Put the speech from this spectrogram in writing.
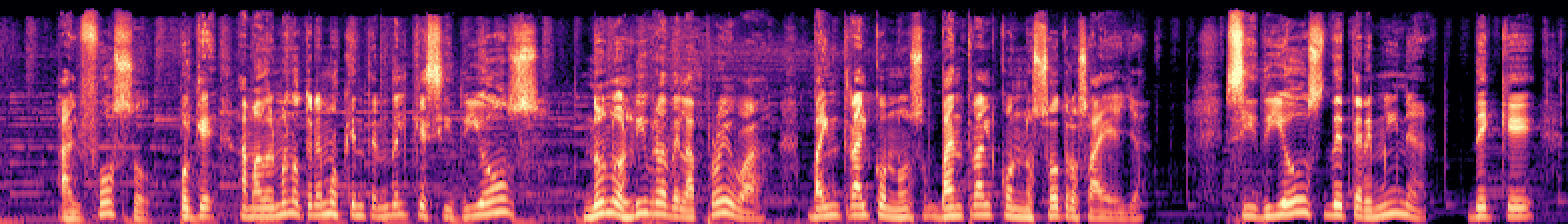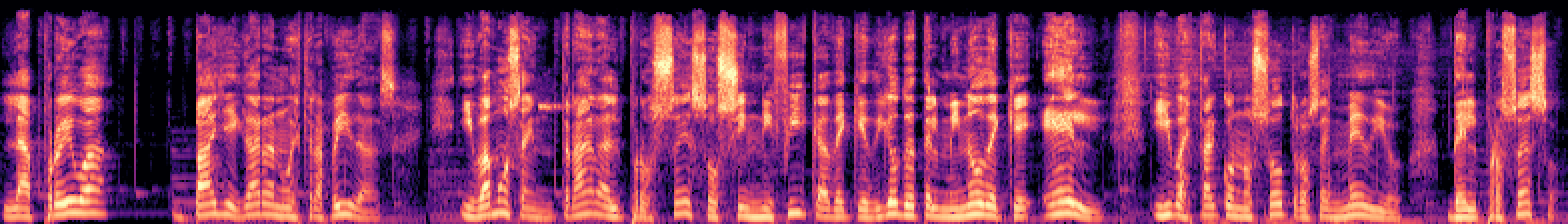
al foso. Porque, amado hermano, tenemos que entender que si Dios no nos libra de la prueba, va a entrar con, va a entrar con nosotros a ella. Si Dios determina de que la prueba va a llegar a nuestras vidas y vamos a entrar al proceso, significa de que Dios determinó de que Él iba a estar con nosotros en medio del proceso.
